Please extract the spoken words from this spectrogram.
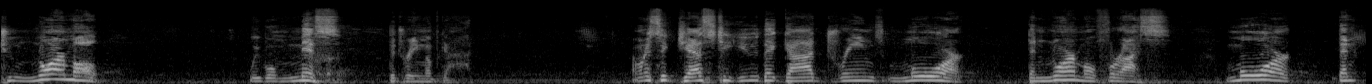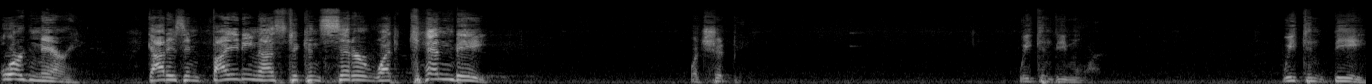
to normal, we will miss the dream of God. I want to suggest to you that God dreams more than normal for us, more than ordinary. God is inviting us to consider what can be, what should be. We can be more. We can be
